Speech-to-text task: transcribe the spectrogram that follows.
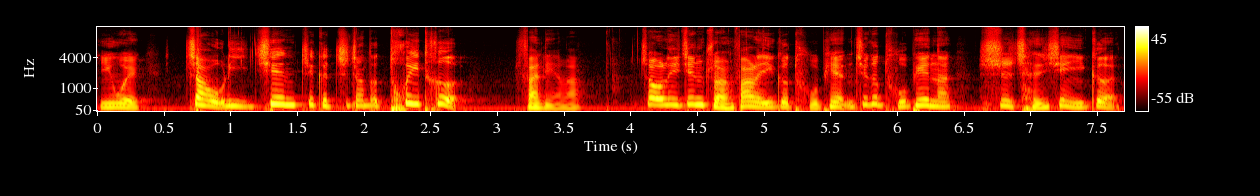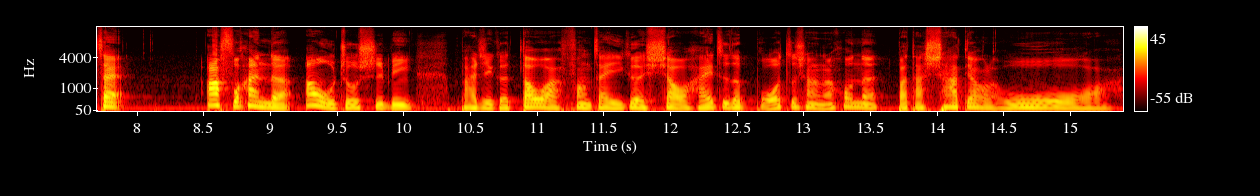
因为赵立坚这个智障的推特翻脸了。赵立坚转发了一个图片，这个图片呢是呈现一个在阿富汗的澳洲士兵把这个刀啊放在一个小孩子的脖子上，然后呢把他杀掉了。哇！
